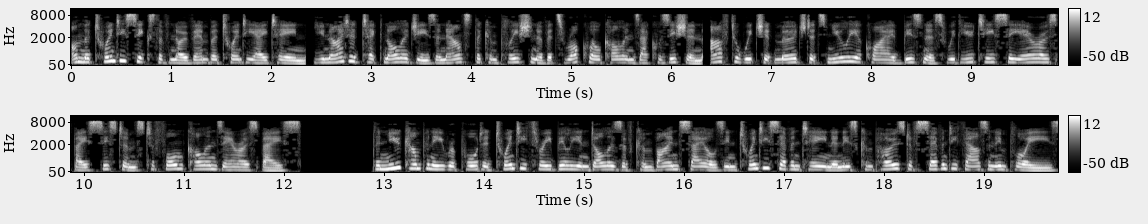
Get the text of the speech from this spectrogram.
On 26 November 2018, United Technologies announced the completion of its Rockwell Collins acquisition, after which it merged its newly acquired business with UTC Aerospace Systems to form Collins Aerospace. The new company reported $23 billion of combined sales in 2017 and is composed of 70,000 employees.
